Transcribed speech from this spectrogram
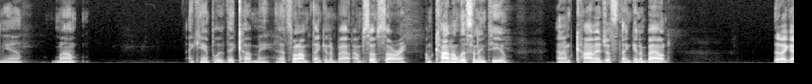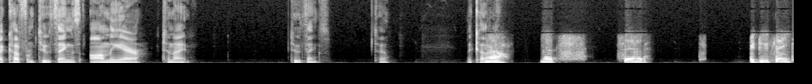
Yeah. Well, I can't believe they cut me. That's what I'm thinking about. I'm so sorry. I'm kind of listening to you, and I'm kind of just thinking about that I got cut from two things on the air tonight. Two things. Two. They cut me. That's sad. I do think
